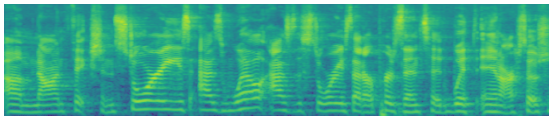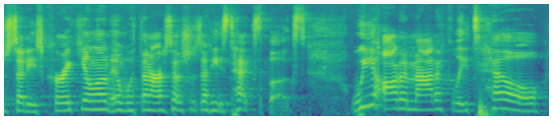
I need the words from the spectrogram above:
um, nonfiction stories, as well as the stories that are presented within our social studies curriculum and within our social studies textbooks. We automatically tell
